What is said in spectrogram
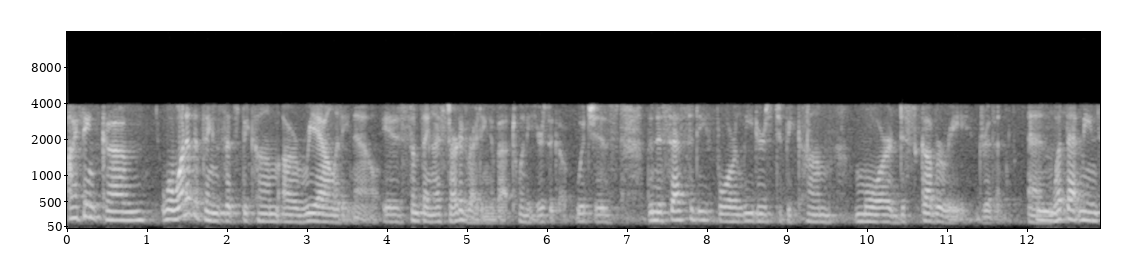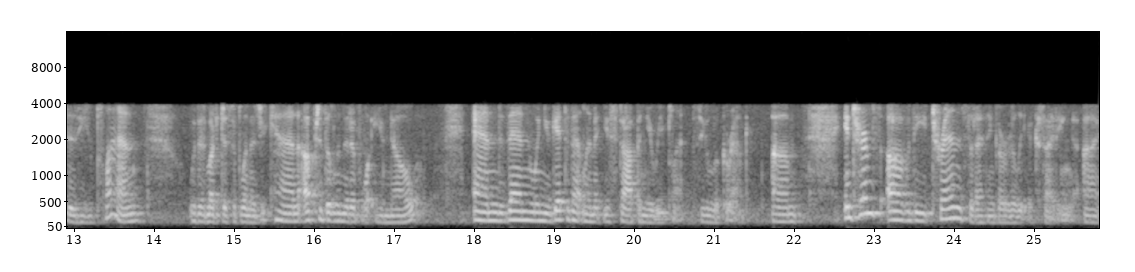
I think, um, well, one of the things that's become a reality now is something I started writing about 20 years ago, which is the necessity for leaders to become more discovery driven. And mm. what that means is you plan with as much discipline as you can up to the limit of what you know. And then when you get to that limit, you stop and you replan. So you look around. Um, in terms of the trends that I think are really exciting, uh,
